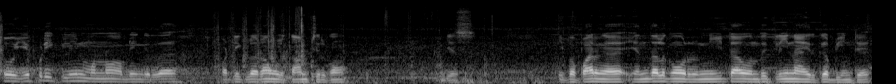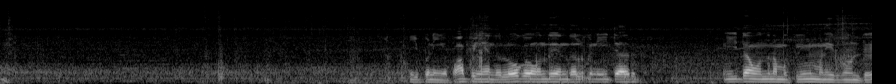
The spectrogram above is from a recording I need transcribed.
ஸோ எப்படி க்ளீன் பண்ணோம் அப்படிங்கிறத பர்டிகுலராக உங்களுக்கு காமிச்சிருக்கோம். எஸ் இப்போ பாருங்கள் எந்த அளவுக்கு ஒரு நீட்டாக வந்து க்ளீனாக இருக்குது அப்படின்ட்டு. இப்போ நீங்கள் பார்ப்பீங்க இந்த லோகோ வந்து எந்த அளவுக்கு நீட்டாக இருக்கு நீட்டாக வந்து நம்ம க்ளீன் பண்ணியிருக்கோன்ட்டு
